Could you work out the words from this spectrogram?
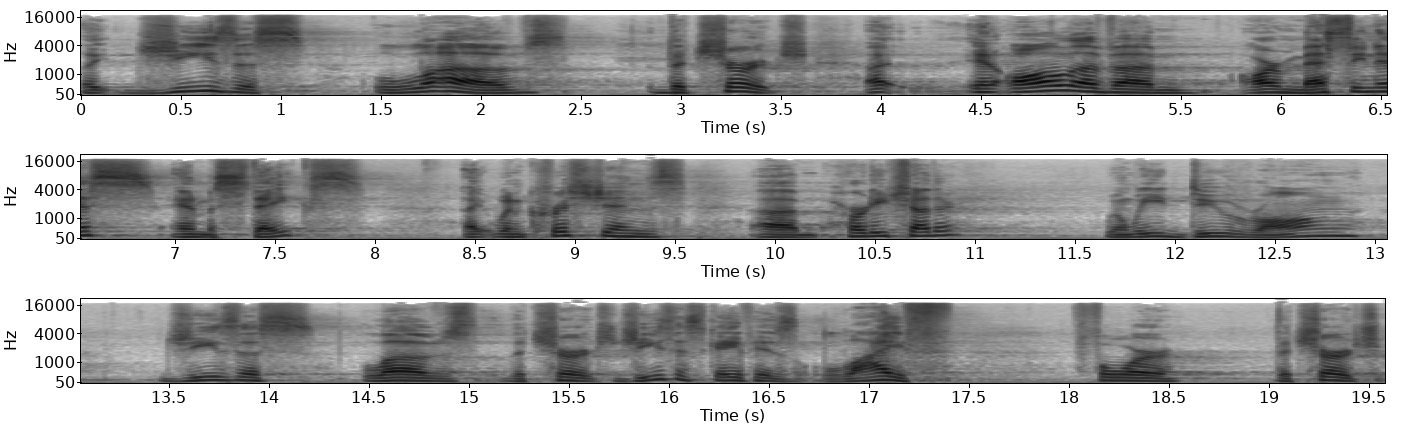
like Jesus loves the church. Uh, in all of um, our messiness and mistakes, like when Christians um, hurt each other, when we do wrong, Jesus loves the church. Jesus gave his life for the church.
